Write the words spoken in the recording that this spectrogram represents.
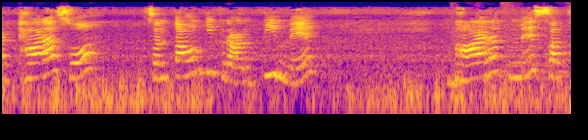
अठारह संतावन की क्रांति में भारत में पहले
